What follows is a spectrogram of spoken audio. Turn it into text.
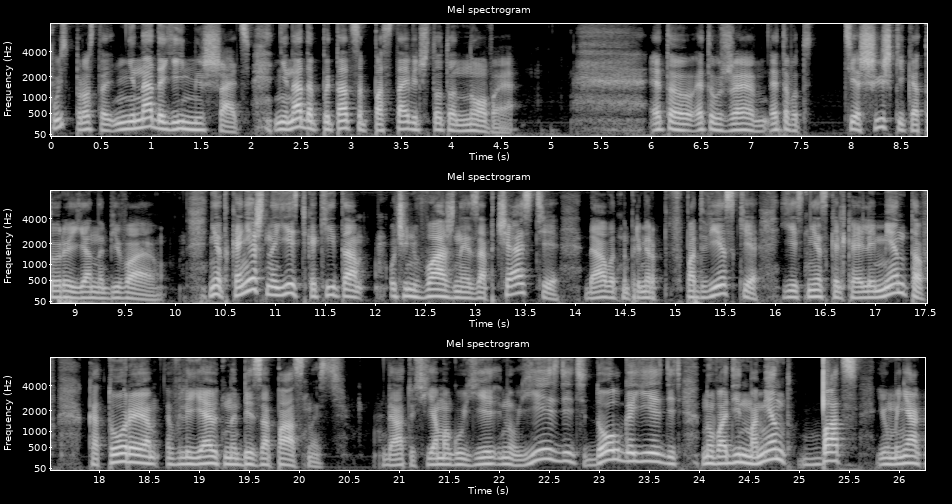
пусть просто не надо ей мешать. Не надо пытаться поставить что-то новое. Это, это уже, это вот те шишки, которые я набиваю. Нет, конечно, есть какие-то очень важные запчасти, да, вот, например, в подвеске есть несколько элементов, которые влияют на безопасность. Да, то есть я могу е- ну, ездить, долго ездить, но в один момент, бац, и у меня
